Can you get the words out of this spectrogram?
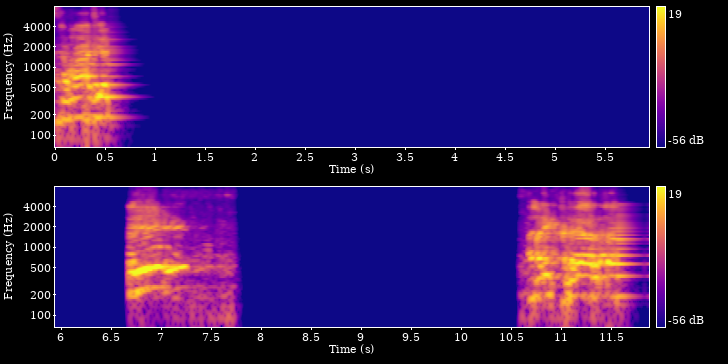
समाज आणि खऱ्या अर्थात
